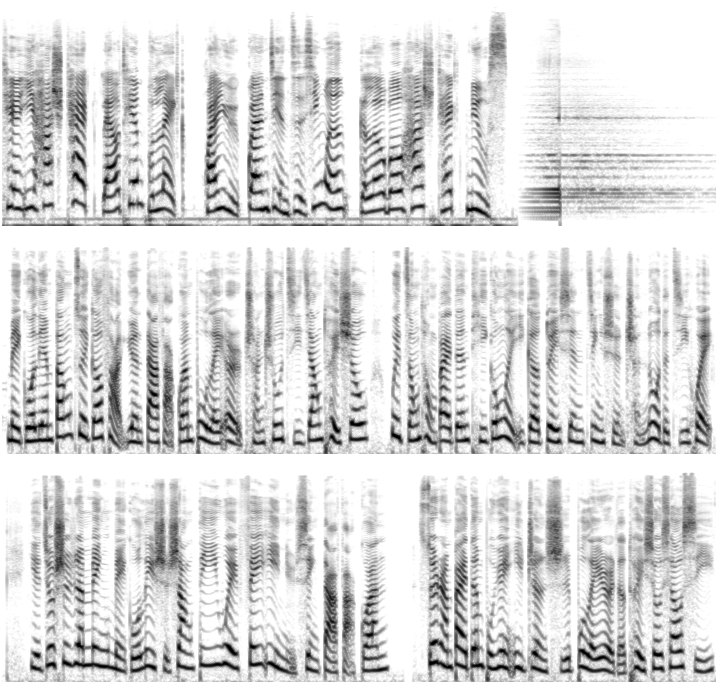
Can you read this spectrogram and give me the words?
天一 hashtag 聊天不累，寰宇关键字新闻 global hashtag news。美国联邦最高法院大法官布雷尔传出即将退休，为总统拜登提供了一个兑现竞选承诺的机会，也就是任命美国历史上第一位非裔女性大法官。虽然拜登不愿意证实布雷尔的退休消息，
